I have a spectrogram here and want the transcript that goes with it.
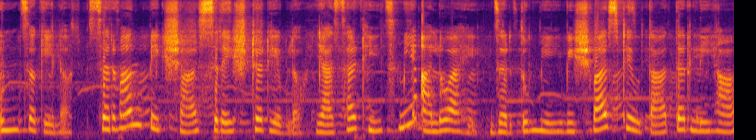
उंच केलं. सर्वांपेक्षा श्रेष्ठ ठेवलं. यासाठीच मी आलो आहे. जर तुम्ही विश्वास ठेवता तर लिहा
